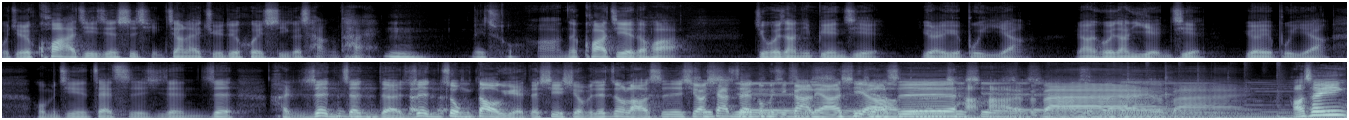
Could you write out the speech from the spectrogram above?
我觉得跨界这件事情将来绝对会是一个常态。嗯，没错啊。那跨界的话，就会让你边界越来越不一样，然后会让你眼界越来越不一样。我们今天再次认认很认真的 任重道远的谢谢我们任重老师，希望下次再跟我们一起尬聊。谢谢老师，好，好，拜拜，拜拜，拜拜。好声音，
